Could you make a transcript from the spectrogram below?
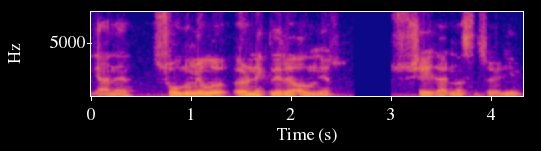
yani solunum yolu örnekleri alınıyor. Şeyler nasıl söyleyeyim?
